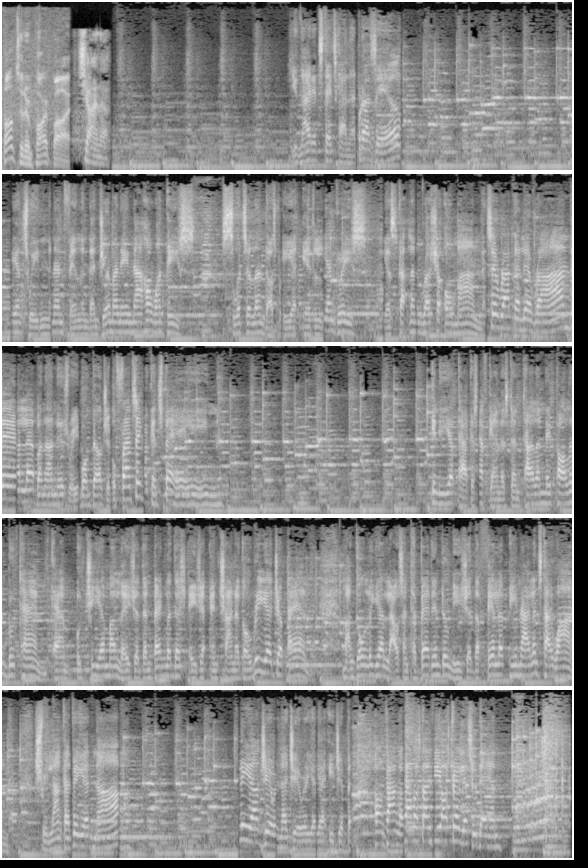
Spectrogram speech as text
Sponsored in part by China. United States, Canada, Brazil, and Sweden and Finland and Germany now one piece. Switzerland, Austria, Italy and Greece. Yes, Scotland, Russia, Oman, Iraq and Iran. There, Lebanon, Israel, Belgium, France, and Spain. India, Pakistan, Afghanistan, Thailand, Nepal, and Bhutan, Cambodia, Malaysia, then Bangladesh, Asia, and China, Korea, Japan, Mongolia, Laos, and Tibet, Indonesia, the Philippine Islands, Taiwan, Sri Lanka, Vietnam, Algeria, Nigeria, Egypt, Hong Kong, Palestine, Australia, Sudan.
